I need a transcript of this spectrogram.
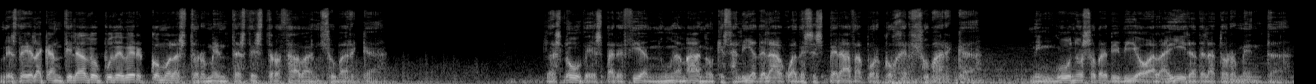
Desde el acantilado pude ver cómo las tormentas destrozaban su barca. Las nubes parecían una mano que salía del agua desesperada por coger su barca. Ninguno sobrevivió a la ira de la tormenta.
